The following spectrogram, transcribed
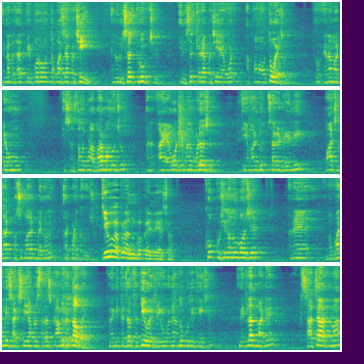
એના બધા જ પેપરો તપાસ્યા પછી એનું રિસર્ચ પ્રૂફ છે. એ રિસર્ચ કર્યા પછી એવોર્ડ આપવામાં આવતો હોય છે. તો એના માટે હું એ સંસ્થાનો પણ આભાર માનું છું અને આ એવોર્ડ જે મને મળ્યો છે એ અમારી દૂધસાગર ડેરીની પાંચ લાખ પશુપાલક બહેનોને અર્પણ કરું છું. કેવો આપણો અનુભવ કરી રહ્યા છો? ખૂબ ખુશીનો અનુભવ છે અને ભગવાનની સાક્ષી આપણે સરસ કામ કરતા હોય તો એની કદર થતી હોય છે એવું મને અનુભૂતિ થઈ છે. અને એટલા જ માટે સાચા અર્થમાં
